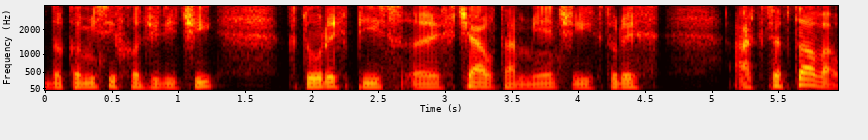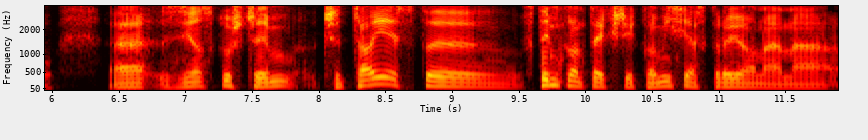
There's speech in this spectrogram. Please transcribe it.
do komisji wchodzili ci, których PiS e, chciał tam mieć i których akceptował. E, w związku z czym, czy to jest e, w tym kontekście komisja skrojona na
